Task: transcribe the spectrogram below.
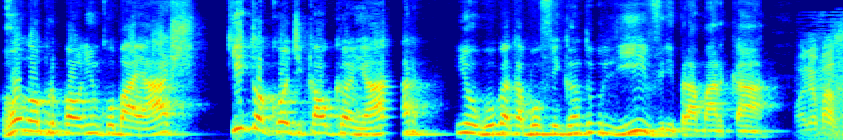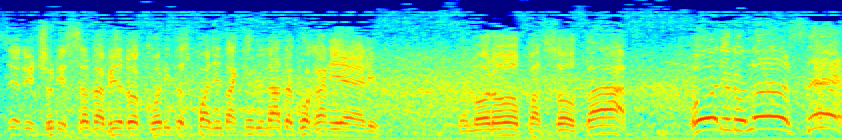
rolou para o Paulinho Kobayashi, que tocou de calcanhar e o Guga acabou ficando livre para marcar. Olha o Macedo injuriçando a vida do Corinthians, pode dar aquele lado com o Ranielli. Demorou para soltar. Olho no lance! É!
